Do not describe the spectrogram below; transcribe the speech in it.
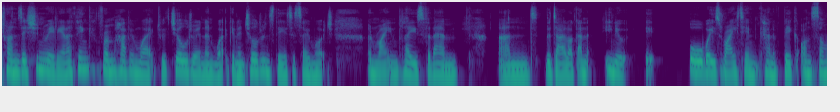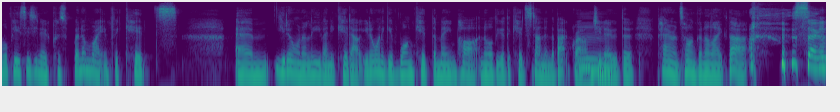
transition, really. And I think from having worked with children and working in children's theatre so much and writing plays for them and the dialogue, and, you know, it, always writing kind of big ensemble pieces, you know, because when I'm writing for kids, um, you don't want to leave any kid out. You don't want to give one kid the main part and all the other kids stand in the background. You Mm. know, the parents aren't going to like that. so,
